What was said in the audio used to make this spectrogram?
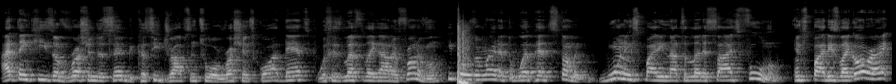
I think he's of Russian descent because he drops into a Russian squad dance with his left leg out in front of him. He throws it right at the webhead's stomach, warning Spidey not to let his size fool him. And Spidey's like, alright,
